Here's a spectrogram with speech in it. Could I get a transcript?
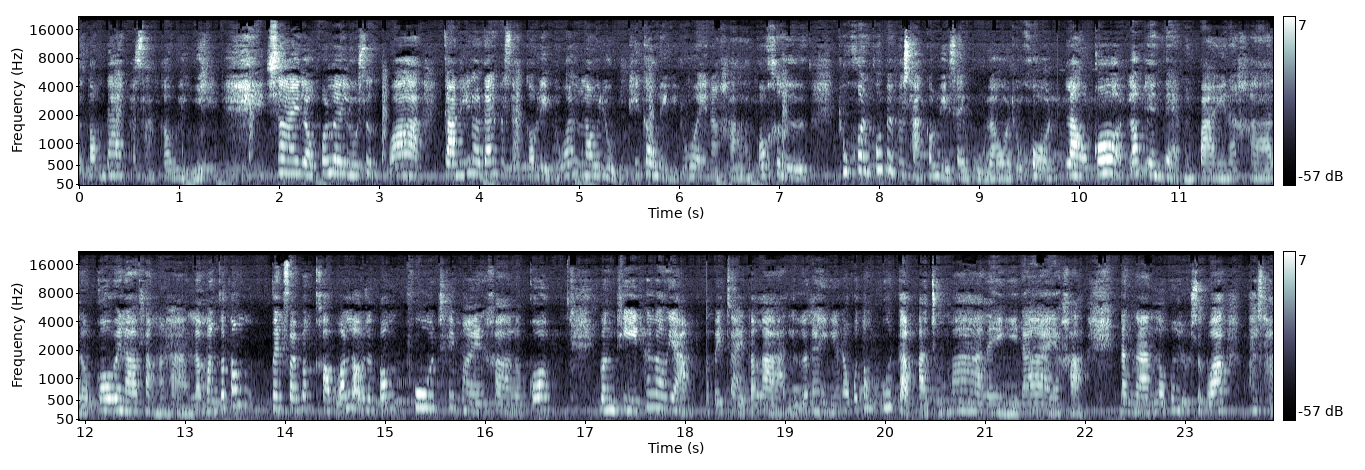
จะต้องได้ภาษาเกาหลี ใช่เราก็เลยรู้สึกว่าการที่เราได้ภาษาเกาหลีเพราะว่าเราอยู่ที่เกาหลีด้วยนะคะ ก็คือทุกคนพูดเป็นภาษาเกาหลีใส่หูเราอะทุกคน เราก็ลอกเรียนแบบมันไปนะคะ แล้วก็เวลาสั่งอาหาร แล้วมันก็ต้องเป็นไฟล์บังคับว่าเราจะต้องพูดใช่ไหมคะ แล้วก็บางทีถ้าเราอยากไปจ่ายตลาดหรืออะไรอย่างเงี้ยเราก็ต้องพูดกับอาจุม่าอะไรอย่างงี้ได้ะค่ะ ดังนั้นเราก็เลยรู้สึกว่าภาษา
